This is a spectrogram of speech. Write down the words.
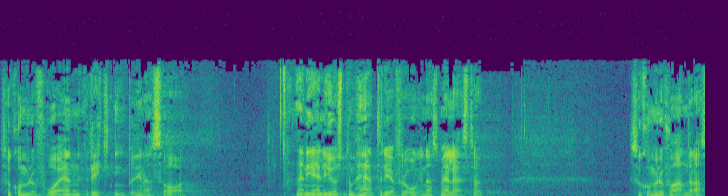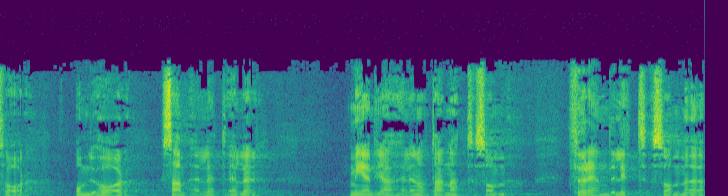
så kommer du få en riktning på dina svar. När det gäller just de här tre frågorna som jag läste upp, så kommer du få andra svar om du har samhället eller media eller något annat som föränderligt som, eh,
